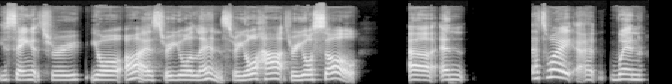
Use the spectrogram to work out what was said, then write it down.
you're seeing it through your eyes, through your lens, through your heart, through your soul. Uh, and that's why uh, when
